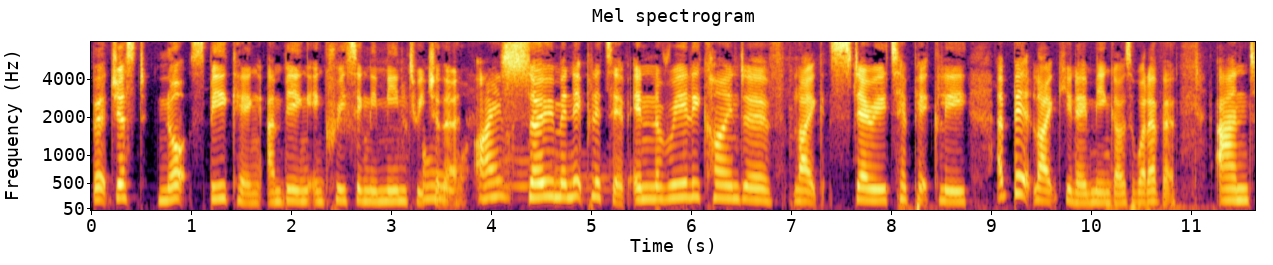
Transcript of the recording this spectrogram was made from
but just not speaking and being increasingly mean to each other. Oh, I So manipulative in a really kind of like stereotypically, a bit like, you know, Mean Girls or whatever. And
